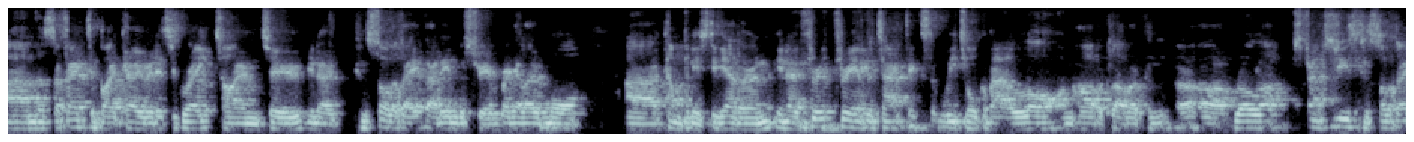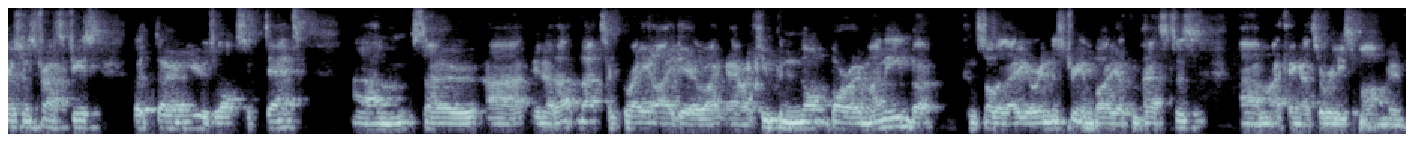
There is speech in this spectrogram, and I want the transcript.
um, that's affected by COVID, it's a great time to, you know, consolidate that industry and bring a load more uh, companies together. And, you know, three, three of the tactics that we talk about a lot on Harbour Club are, are roll-up strategies, consolidation strategies that don't use lots of debt. Um, so, uh, you know, that, that's a great idea right now. If you can not borrow money, but consolidate your industry and buy your competitors. Um, I think that's a really smart move.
